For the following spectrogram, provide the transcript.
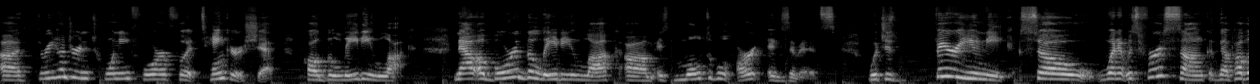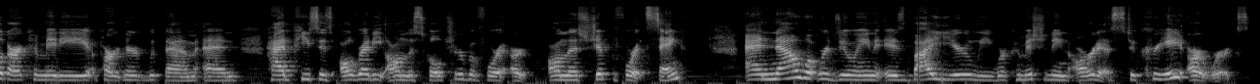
a 324 foot tanker ship called the Lady Luck. Now, aboard the Lady Luck um, is multiple art exhibits, which is very unique. So when it was first sunk, the Public Art Committee partnered with them and had pieces already on the sculpture before it, or on the ship before it sank. And now what we're doing is bi-yearly we're commissioning artists to create artworks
